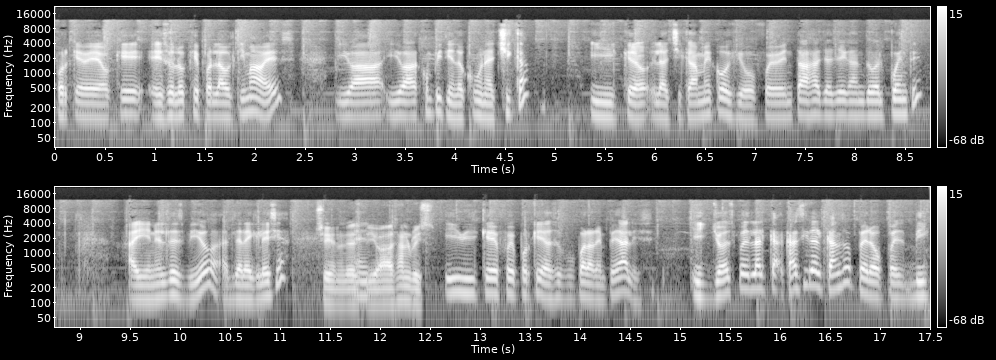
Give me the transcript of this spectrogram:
porque veo que eso es lo que por la última vez iba, iba compitiendo con una chica y creo la chica me cogió, fue ventaja ya llegando al puente, ahí en el desvío el de la iglesia, Sí, en el desvío a San Luis. y vi que fue porque ella supo parar en pedales. Y yo después la casi la alcanzo, pero pues vi,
